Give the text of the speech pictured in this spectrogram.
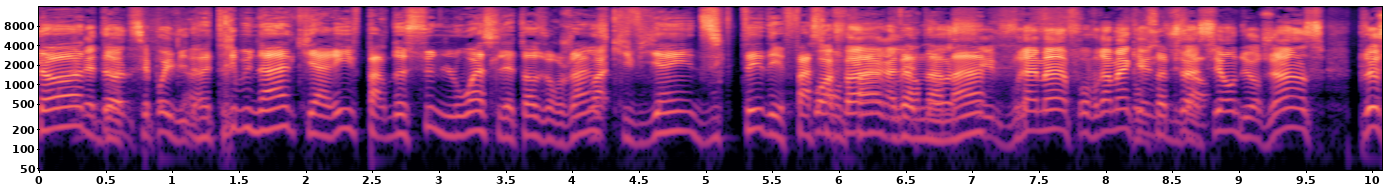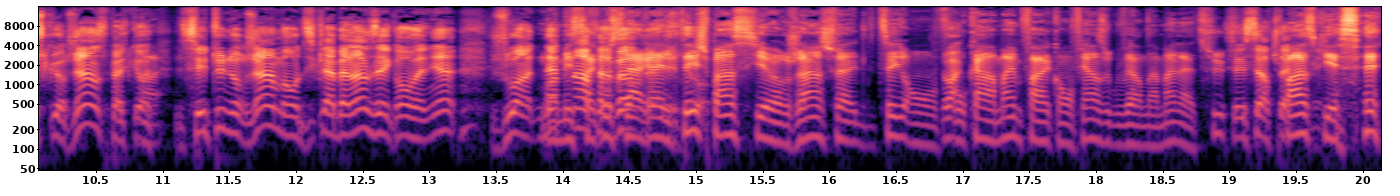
méthode, c'est pas évident. un tribunal qui arrive par-dessus une loi sur l'état d'urgence, Ouais. qui vient dicter des façons quoi de faire au gouvernement. vraiment, faut vraiment qu'il y ait une ça situation d'urgence, plus qu'urgence, parce que Ouais. c'est une urgence, mais on dit que la balance des inconvénients joue en, Ouais, nettement mais en à cause de faveur la réalité, je pense qu'il y a urgence. On faut Ouais. quand même faire confiance au gouvernement là-dessus. C'est certain. Je pense qu'il essaie.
